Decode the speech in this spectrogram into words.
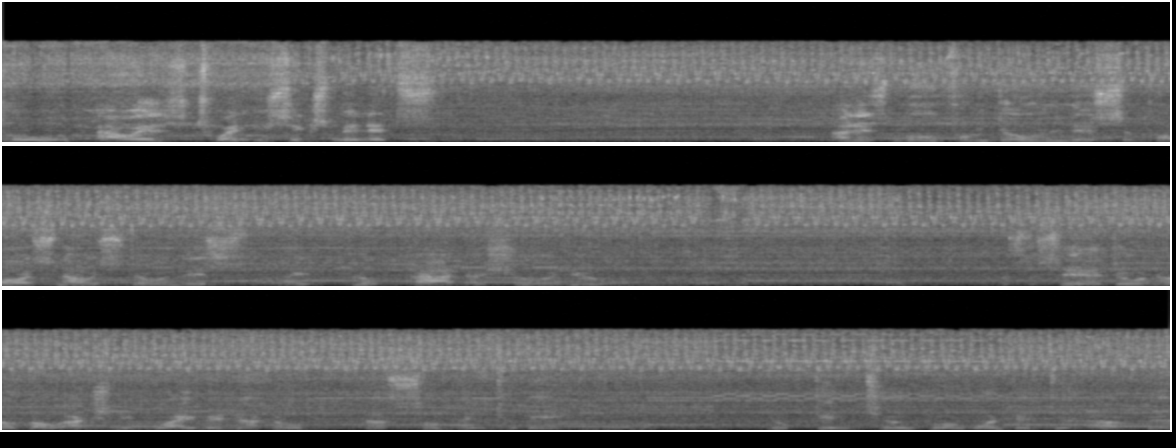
Two hours 26 minutes and it's moved from doing this supports now it's doing this like plug part I showed you as I say I don't know about actually wiring that up that's something to be looked into but I wanted to have the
